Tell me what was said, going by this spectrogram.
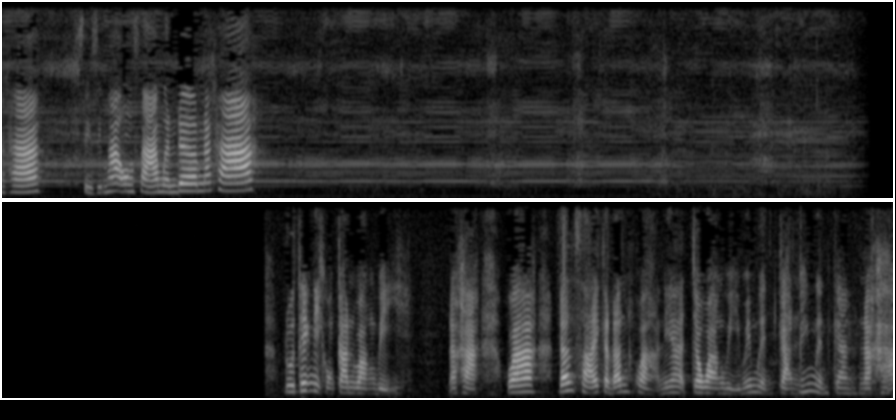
นะคะ 45 องศาเหมือนเดิมนะคะ ดูเทคนิคของการวางหวีนะคะ ว่าด้านซ้ายกับด้านขวาเนี่ยจะวางหวีไม่เหมือนกันไม่เหมือนกันนะคะ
